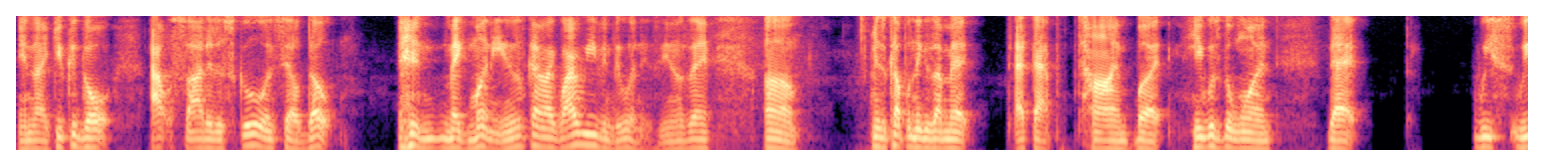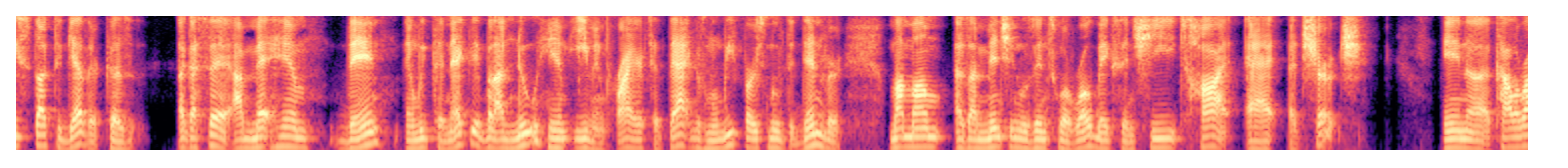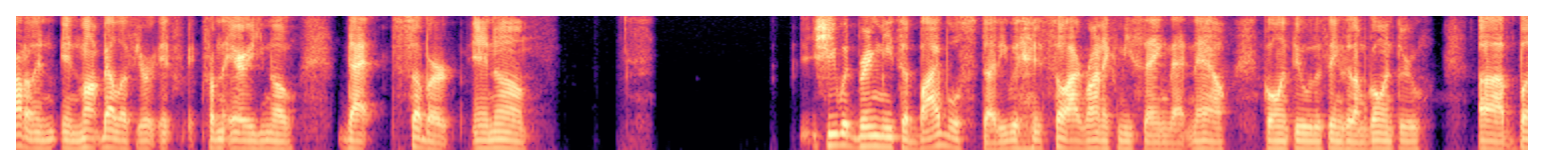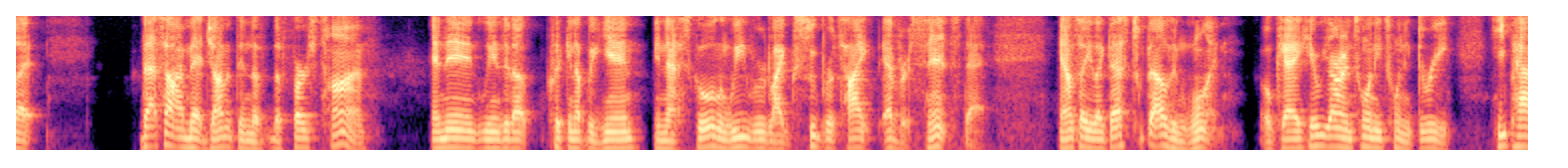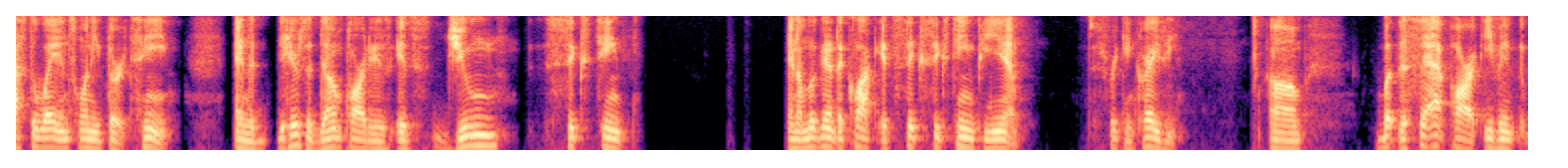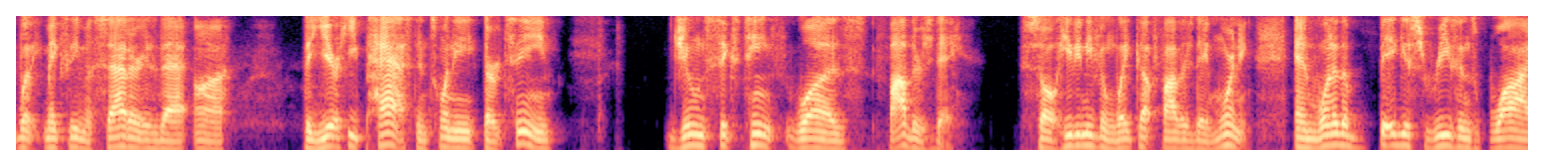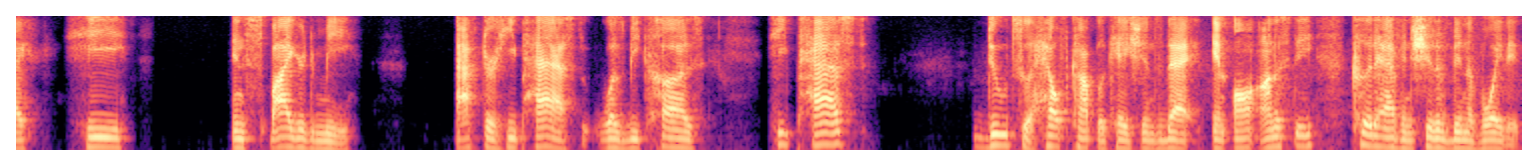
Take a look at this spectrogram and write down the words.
And like you could go outside of the school and sell dope and make money. And it was kind of like, why are we even doing this? You know what I'm saying? Um, there's a couple niggas I met at that time, but he was the one that we we stuck together because, like I said, I met him then and we connected, but I knew him even prior to that because when we first moved to Denver, my mom, as I mentioned, was into aerobics and she taught at a church in uh, Colorado in in Montbello. If you're if, from the area, you know that suburb. And um, she would bring me to Bible study. It's so ironic me saying that now, going through the things that I'm going through. Uh, but that's how I met Johnathan the, the first time. And then we ended up clicking up again in that school, and we were like super tight ever since that. And I'm telling you, like, that's 2001. Okay. Here we are in 2023. He passed away in 2013. And the, here's the dumb part is it's June 16th. And I'm looking at the clock. It's 6 16 p.m. It's freaking crazy. Um, but the sad part, even what makes it even sadder, is that uh, the year he passed in 2013, June 16th was Father's Day. So he didn't even wake up Father's Day morning. And one of the biggest reasons why he inspired me after he passed was because he passed due to health complications that, in all honesty, could have and should have been avoided.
